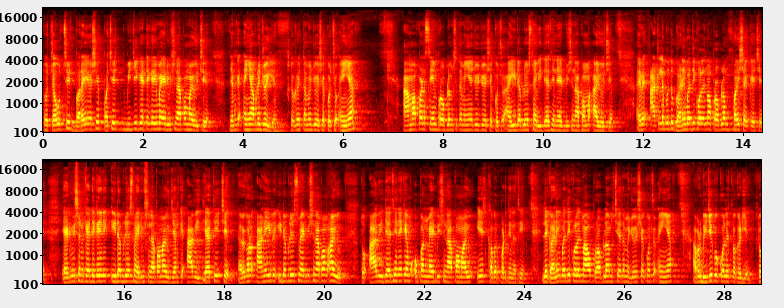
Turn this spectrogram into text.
તો ચૌદ સીટ ભરાઈ હશે, પછી જ બીજી કેટેગરીમાં એડમિશન આપવામાં આવ્યું છે. જેમ કે અહીંયા આપણે જોઈએ. તો કે તમે જોઈ શકો છો, અહીંયા આમાં પણ સેમ પ્રોબ્લેમ છે, તમે અહીંયા જોઈ શકો છો. આઈ ઈડબ્લ્યુએસના વિદ્યાર્થીને એડમિશન આપવામાં આવ્યું છે. હવે આટલે બધું ઘણી બધી કોલેજમાં પ્રોબ્લેમ હોઈ શકે છે. એડમિશન કેટેગરીની ઈડબ્લ્યુએસમાં એડમિશન આપવામાં આવ્યું, જેમ કે આ વિદ્યાર્થી છે. હવે કોણ આને ઈડબ્લ્યુએસમાં એડમિશન આપવામાં આવ્યું? તો આ વિદ્યાર્થીને કેમ ઓપનમાં એડમિશન આપવામાં આવ્યું? એ જ ખબર પડતી નથી. એટલે ઘણી બધી કોલેજમાં આવો પ્રોબ્લેમ છે, તમે જોઈ શકો છો અહીંયા. આપણે બીજી કોઈ કોલેજ પકડીએ. તો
